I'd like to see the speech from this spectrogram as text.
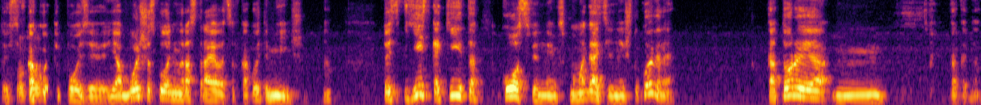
то есть угу. в какой-то позе я больше склонен расстраиваться, в какой-то меньше. Да? То есть есть какие-то косвенные вспомогательные штуковины, которые, как это,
